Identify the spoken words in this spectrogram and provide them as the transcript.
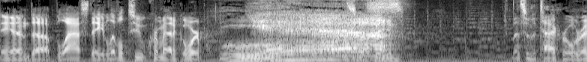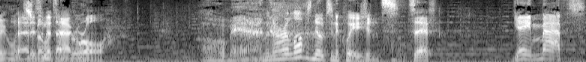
and uh, blast a level 2 chromatic orb. Ooh. Yes. That's an attack roll, right? Like That is spell an attack roll. Roll. Oh man, Lenara loves notes and equations. That's it. Yay, maths!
